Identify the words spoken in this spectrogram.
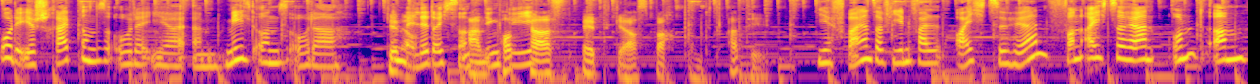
Oder ihr schreibt uns oder ihr ähm, mailt uns oder genau. meldet euch sonst An irgendwie. podcast.gerstbach.at. Wir freuen uns auf jeden Fall, euch zu hören, von euch zu hören und ähm,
